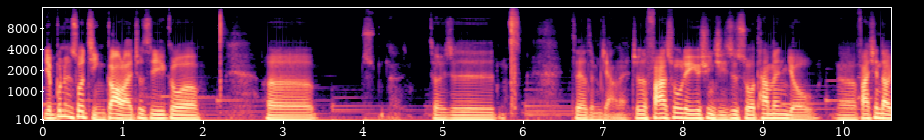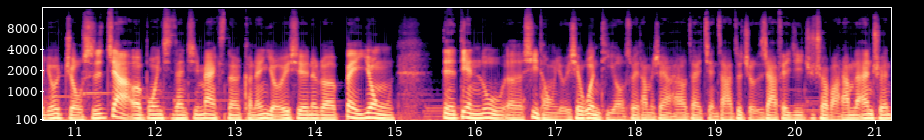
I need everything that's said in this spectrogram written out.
也不能说警告啦，就是一个，呃，这是这要怎么讲呢？就是发出了一个讯息，是说他们有呃发现到有九十架呃波音七三七 MAX 呢，可能有一些那个备用的电路呃系统有一些问题哦，所以他们现在还要再检查这九十架飞机，去确保他们的安全。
